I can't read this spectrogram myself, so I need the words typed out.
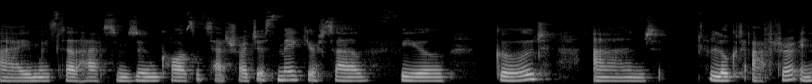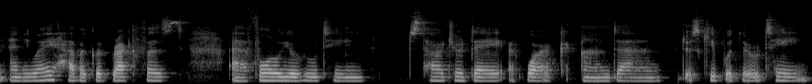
Uh, you might still have some Zoom calls, etc. Just make yourself feel good and looked after in any way. Have a good breakfast, uh, follow your routine, start your day at work, and um, just keep with the routine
